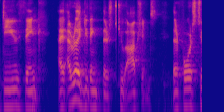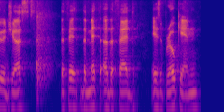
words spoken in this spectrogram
do you think hmm. I, I, really do think there's two options they're forced to adjust. The fifth, the myth of the fed is broken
